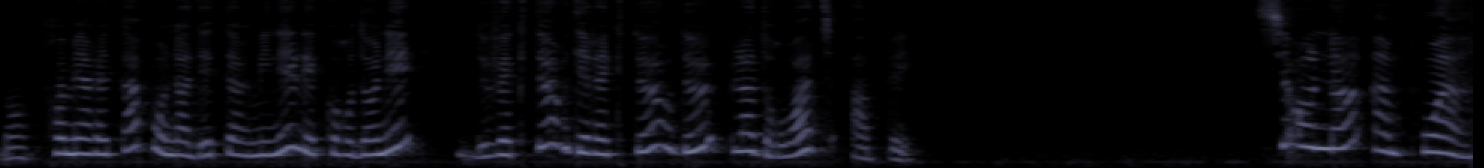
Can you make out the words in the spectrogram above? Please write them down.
Donc, première étape, on a déterminé les coordonnées de vecteur directeur de la droite AP. Si on a un point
